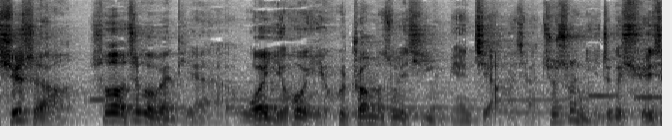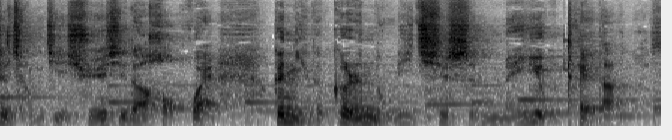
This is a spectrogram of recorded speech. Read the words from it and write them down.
其实啊，说到这个问题，我以后也会专门做一期影片讲一下，就说你这个学习成绩、学习的好坏，跟你的个人努力其实没有太大的关系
